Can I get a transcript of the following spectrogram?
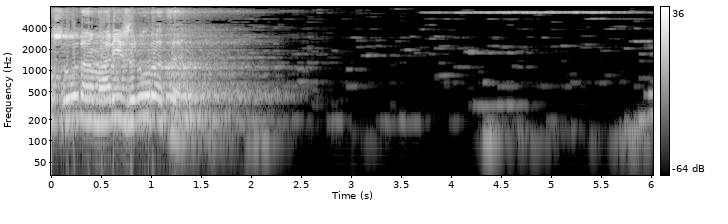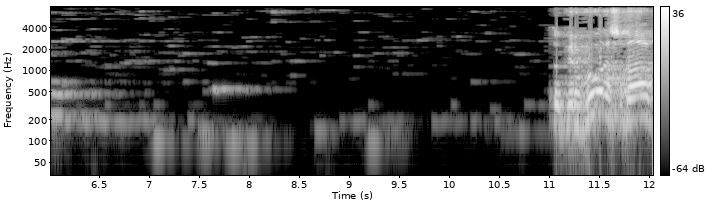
حصول ہماری ضرورت ہے۔ تو پھر وہ اسباب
